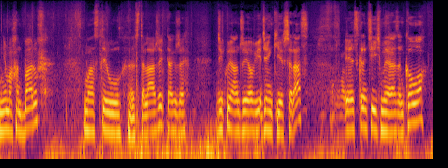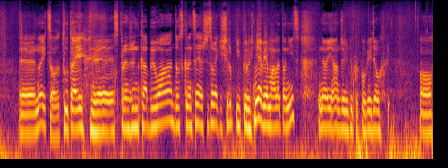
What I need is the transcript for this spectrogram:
nie ma handbarów, ma z tyłu stelażyk, także dziękuję Andrzejowi, dzięki jeszcze raz. E, Skręciliśmy razem koło. E, No i co, tutaj e, sprężynka była do skręcenia, jeszcze są jakieś śrubki, których nie wiem, ale to nic. No i Andrzej mi tu podpowiedział o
